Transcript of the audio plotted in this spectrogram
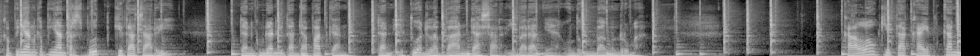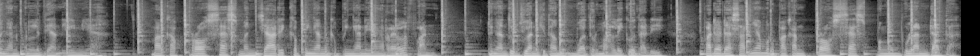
Kepingan-kepingan tersebut kita cari dan kemudian kita dapatkan, dan itu adalah bahan dasar ibaratnya untuk membangun rumah. Kalau kita kaitkan dengan penelitian ilmiah, maka proses mencari kepingan-kepingan yang relevan dengan tujuan kita untuk membuat rumah Lego tadi, pada dasarnya merupakan proses pengumpulan data.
